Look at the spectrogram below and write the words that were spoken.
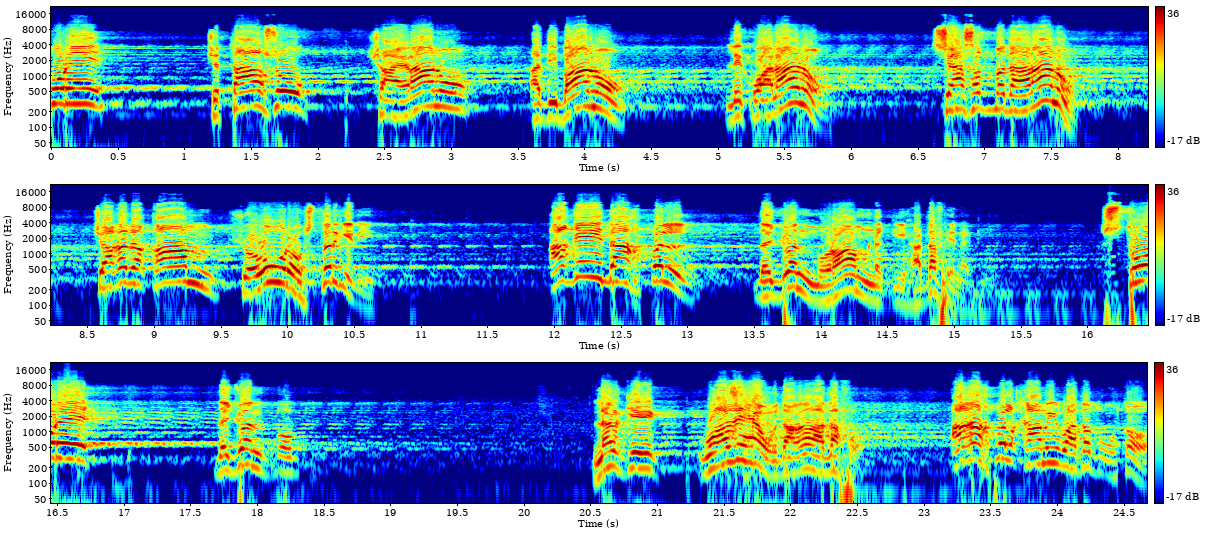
پورې چې تاسو شاعرانو ادیبانو لیکوالانو سیاستمدارانو چې هغه د قام شعور او سترګې دي هغه دا خپل د ژوند مرام نه کی هدف نه کی ستوره د ژوند په لړ کې واضح و، د هغه هدف و، هغه خپل قامي وحدت غوښته و،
